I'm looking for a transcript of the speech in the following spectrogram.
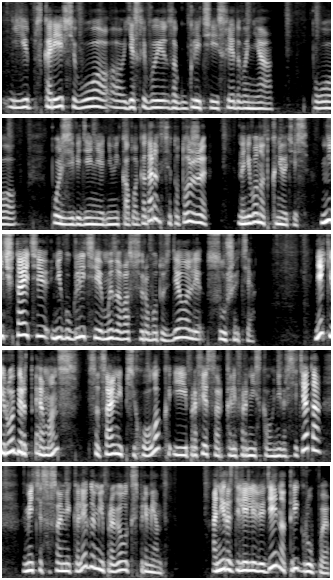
И, скорее всего, э, если вы загуглите исследования по пользе ведения дневника благодарности, то тоже на него наткнетесь. Не читайте, не гуглите, мы за вас всю работу сделали, слушайте. Некий Роберт Эммонс, социальный психолог и профессор Калифорнийского университета, вместе со своими коллегами провел эксперимент. Они разделили людей на три группы.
